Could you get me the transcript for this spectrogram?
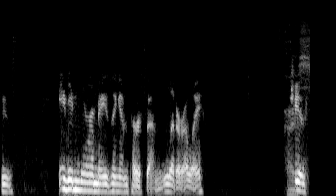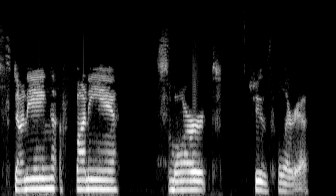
She's even more amazing in person, literally. She is stunning, funny, smart. She's hilarious.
